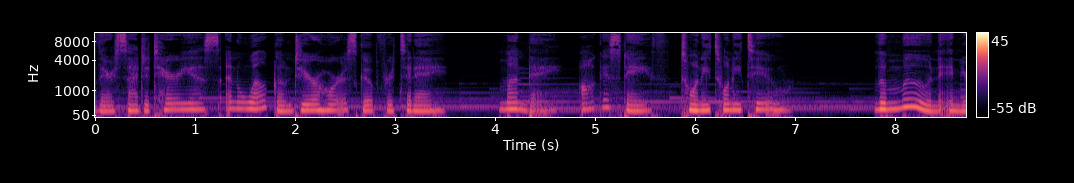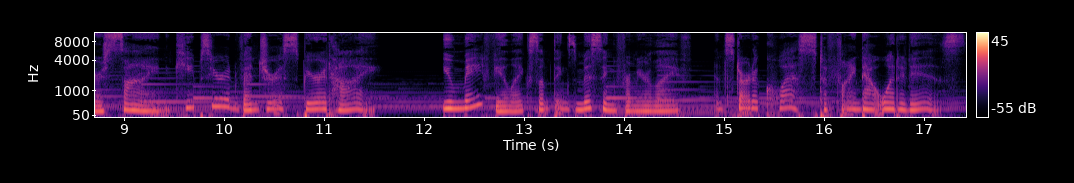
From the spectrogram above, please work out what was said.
there, Sagittarius, and welcome to your horoscope for today, Monday, August 8th, 2022. The moon in your sign keeps your adventurous spirit high. You may feel like something's missing from your life and start a quest to find out what it is.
